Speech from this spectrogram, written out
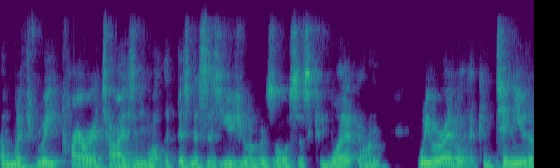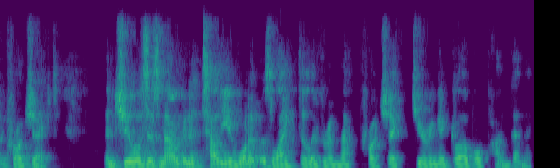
and with reprioritizing what the business as usual resources can work on, we were able to continue the project. And Jules is now going to tell you what it was like delivering that project during a global pandemic.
